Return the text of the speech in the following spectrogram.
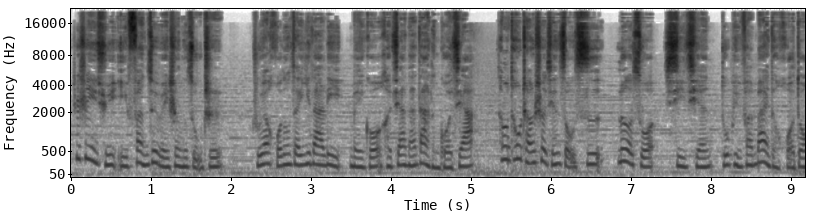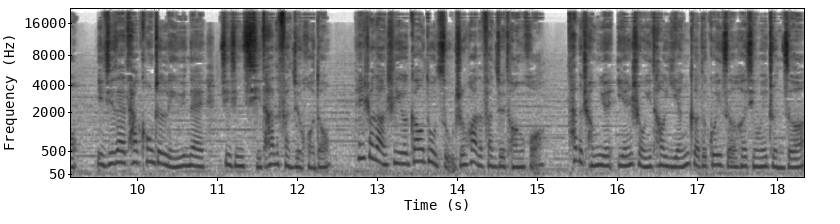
这是一群以犯罪为生的组织。主要活动在意大利、美国和加拿大等国家。他们通常涉嫌走私、勒索、洗钱、毒品贩卖等活动，以及在他控制的领域内进行其他的犯罪活动。黑手党是一个高度组织化的犯罪团伙，他的成员严守一套严格的规则和行为准则，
